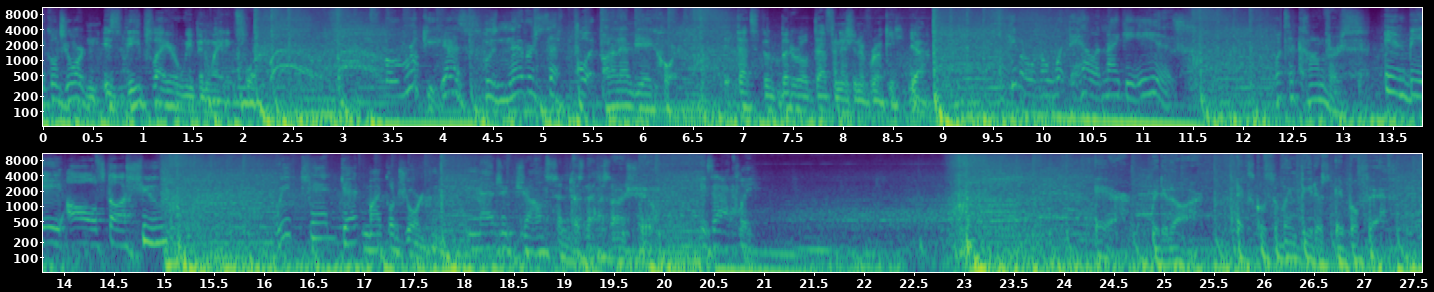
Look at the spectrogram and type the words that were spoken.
Michael Jordan is the player we've been waiting for. A rookie? Yes. Who's never set foot on an NBA court. That's the literal definition of rookie. Yeah. People don't know what the hell a Nike is. What's a Converse? NBA All-Star shoe. We can't get Michael Jordan. Magic Johnson doesn't have his own shoe. Exactly. Air, rated R. Exclusively in theaters April 5th.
